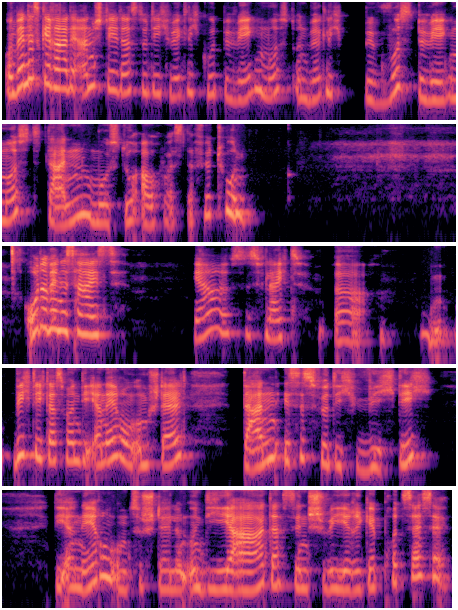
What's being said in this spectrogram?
Und wenn es gerade ansteht, dass du dich wirklich gut bewegen musst und wirklich bewusst bewegen musst, dann musst du auch was dafür tun. Oder wenn es heißt, ja, es ist vielleicht äh, wichtig, dass man die Ernährung umstellt, dann ist es für dich wichtig, die Ernährung umzustellen. Und ja, das sind schwierige Prozesse.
